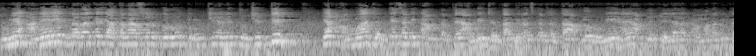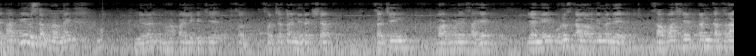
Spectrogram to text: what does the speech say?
तुम्ही अनेक नरक यातना सहन करून तुमची आणि तुमची टीम हे आम्हा जनतेसाठी काम करते आम्ही जनता मिरजकर जनता आपलं ऋणी आहे आपले केलेल्या कामाला मी कदापि विसरणार नाही. मिरज महापालिकेचे स्व- स्वच्छता निरीक्षक सचिन वाघमोडे साहेब यांनी उरुस कालावधीमध्ये सव्वाशे टन कचरा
